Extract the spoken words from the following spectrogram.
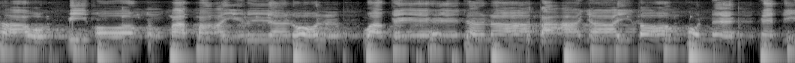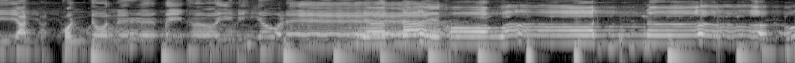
ข้าว มีของมากมายเรือล้น ว่าแกชนะตายายสองคนเนี่เกียดคนจนไม่เคยเลี้ยวแลอยากได้ของวานนะโอ้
